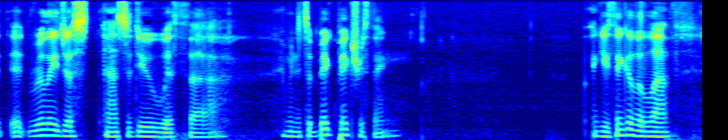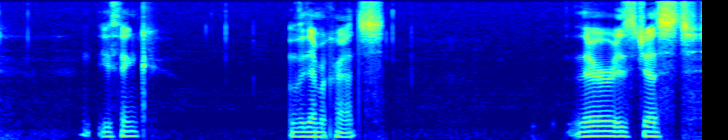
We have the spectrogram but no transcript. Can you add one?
It it really just has to do with, uh, I mean, it's a big picture thing. Like you think of the left, you think of the Democrats there is just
